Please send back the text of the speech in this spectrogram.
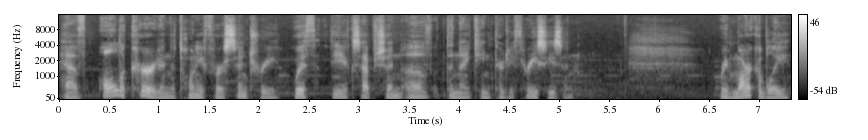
have all occurred in the 21st century, with the exception of the 1933 season. Remarkably,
